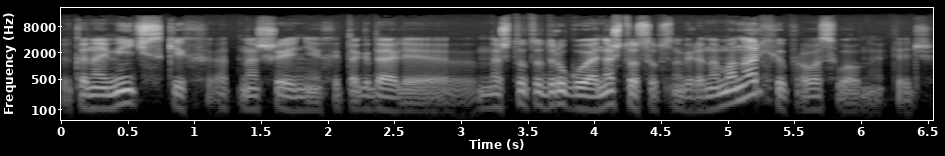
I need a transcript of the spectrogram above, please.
в экономических отношениях и так далее на что-то другое? А на что, собственно говоря, на монархию православную, опять же?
